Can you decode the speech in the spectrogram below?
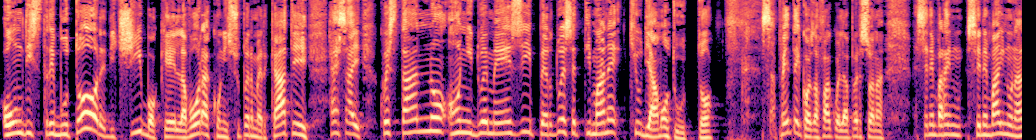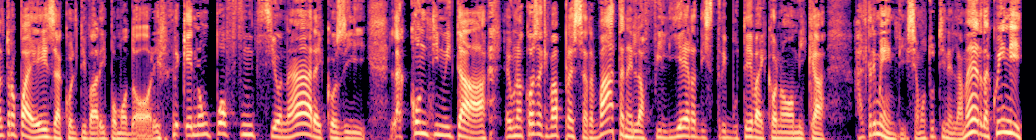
o un distributore di cibo che lavora ora con i supermercati, eh sai, quest'anno ogni due mesi per due settimane chiudiamo tutto. Sapete cosa fa quella persona? Se ne, va in, se ne va in un altro paese a coltivare i pomodori, perché non può funzionare così. La continuità è una cosa che va preservata nella filiera distributiva economica, altrimenti siamo tutti nella merda, quindi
